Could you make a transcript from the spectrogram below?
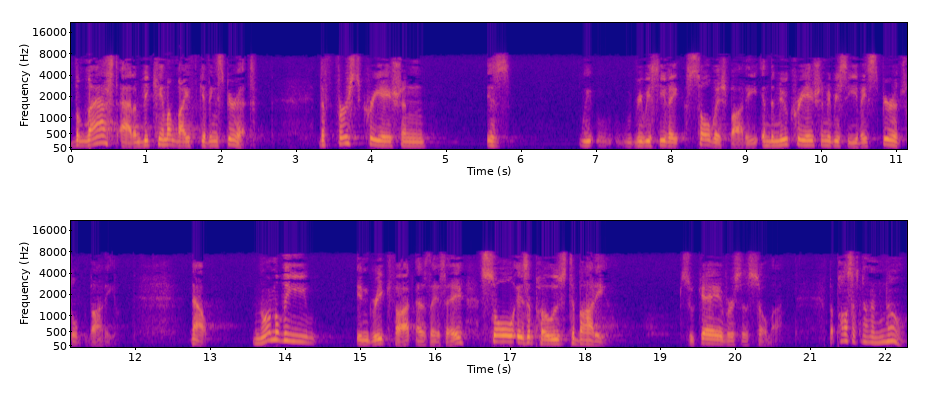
The last Adam became a life-giving spirit. The first creation is, we, we receive a soulish body. In the new creation, we receive a spiritual body. Now, normally in Greek thought, as they say, soul is opposed to body. Suke versus soma. But Paul says, no, no, no.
